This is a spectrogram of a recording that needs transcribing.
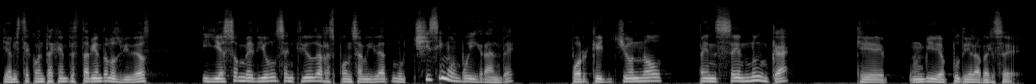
¿ya viste cuánta gente está viendo los videos? Y eso me dio un sentido de responsabilidad muchísimo, muy grande, porque yo no pensé nunca que un video pudiera verse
